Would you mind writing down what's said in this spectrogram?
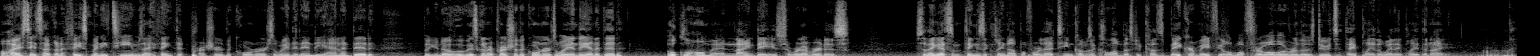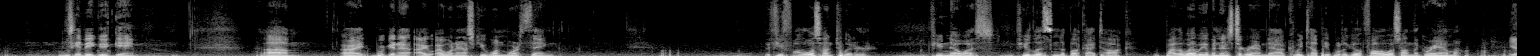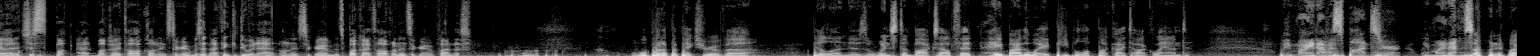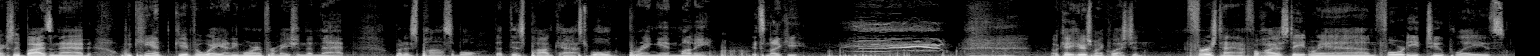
Ohio State's not going to face many teams, I think, that pressure the corners the way that Indiana did. But you know who is going to pressure the corners the way Indiana did? Oklahoma in nine days or whatever it is. So they got some things to clean up before that team comes to Columbus because Baker Mayfield will throw all over those dudes if they play the way they played tonight. It's gonna be a good game. Um, all right, we're gonna. I, I want to ask you one more thing. If you follow us on Twitter, if you know us, if you listen to Buckeye Talk, by the way, we have an Instagram now. Can we tell people to go follow us on the gram? Yeah, it's just Buck, at Buckeye Talk on Instagram. Is it? I think you do an at on Instagram. It's Buckeye Talk on Instagram. Find us. We'll put up a picture of uh, Bill in his Winston box outfit. Hey, by the way, people of Buckeye Talk land, we might have a sponsor. We might have someone who actually buys an ad. We can't give away any more information than that, but it's possible that this podcast will bring in money. It's Nike. Okay, here's my question. First half, Ohio State ran 42 plays.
